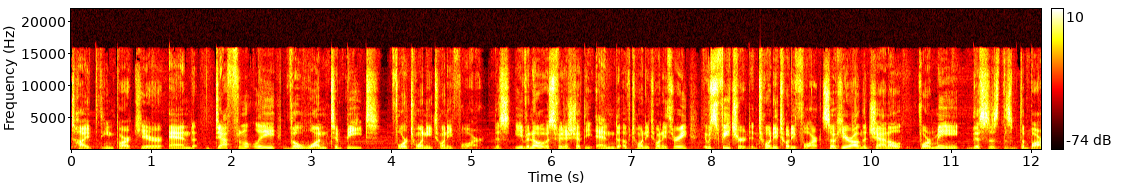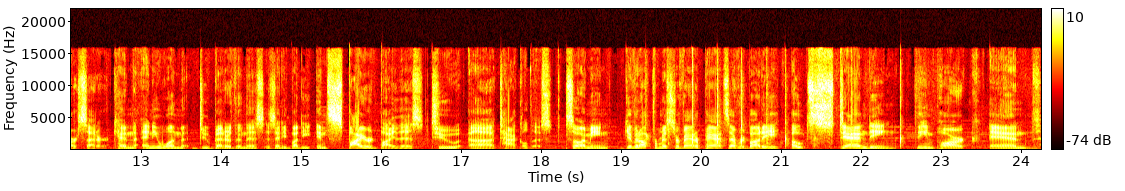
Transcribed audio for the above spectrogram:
type theme park here, and definitely the one to beat for 2024. This, even though it was finished at the end of 2023, it was featured in 2024. So here on the channel, for me, this is the, bar setter. Can anyone do better than this? Is anybody inspired by this to uh, tackle this? So, I mean, give it up for Mr. Vanderpants, everybody. Outstanding theme park and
